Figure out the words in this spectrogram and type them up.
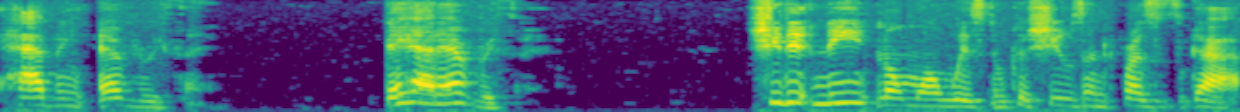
Having everything, they had everything. She didn't need no more wisdom because she was in the presence of God.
